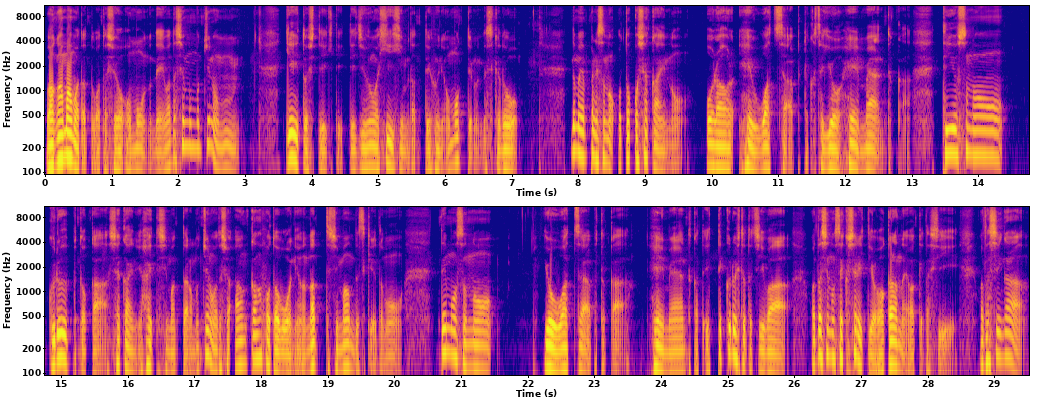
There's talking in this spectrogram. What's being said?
わがままだと私は思うので、私ももちろん、ゲイとして生きていて、自分はヒーヒムだっていうふうに思ってるんですけど、でもやっぱりその男社会の、オラ、Hey, what's up? とかさ、Yo, hey, man? とか、っていうその、グループとか社会に入ってしまったら、もちろん私はアンカンフォタボーにはなってしまうんですけれども、でもその、Yo, what's up? とか、Hey man とかって言ってくる人たちは、私のセクシャリティはわからないわけだし、私が、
